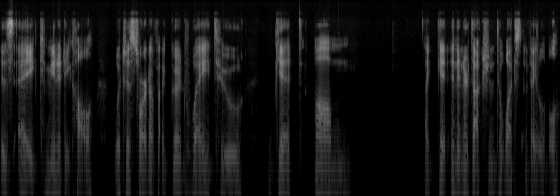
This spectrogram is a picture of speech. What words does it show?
is a community call, which is sort of a good way to get um, like get an introduction to what's available.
